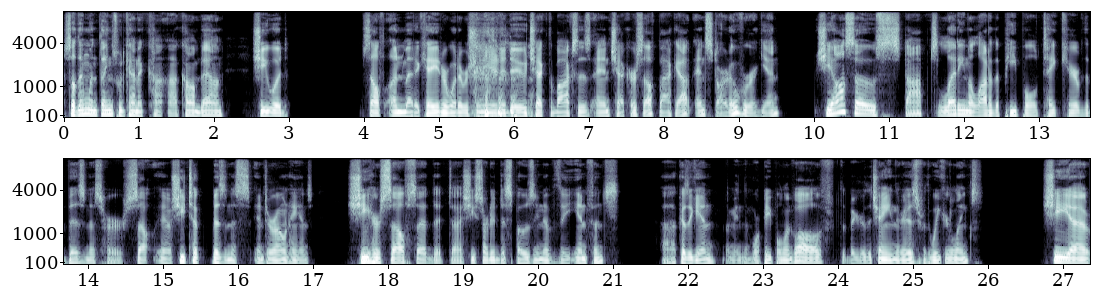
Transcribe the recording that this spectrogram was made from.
So then, when things would kind of ca- uh, calm down, she would self unmedicate or whatever she needed to do, check the boxes, and check herself back out and start over again. She also stopped letting a lot of the people take care of the business herself. You know, she took business into her own hands. She herself said that uh, she started disposing of the infants because, again, I mean, the more people involved, the bigger the chain there is for the weaker links. She uh,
